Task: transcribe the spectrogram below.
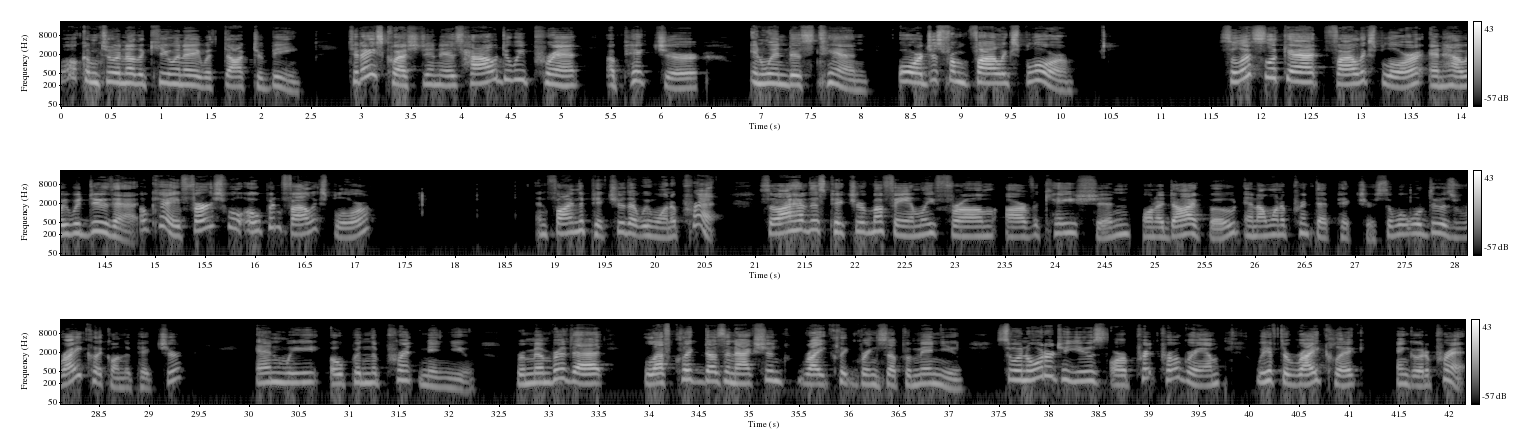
Welcome to another Q&A with Dr. Bee. Today's question is how do we print a picture in Windows 10 or just from File Explorer? So let's look at File Explorer and how we would do that. Okay, first we'll open File Explorer and find the picture that we want to print. So I have this picture of my family from our vacation on a dive boat and I want to print that picture. So what we'll do is right click on the picture and we open the print menu. Remember that left click does an action, right click brings up a menu. So in order to use our print program, we have to right click and go to print.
